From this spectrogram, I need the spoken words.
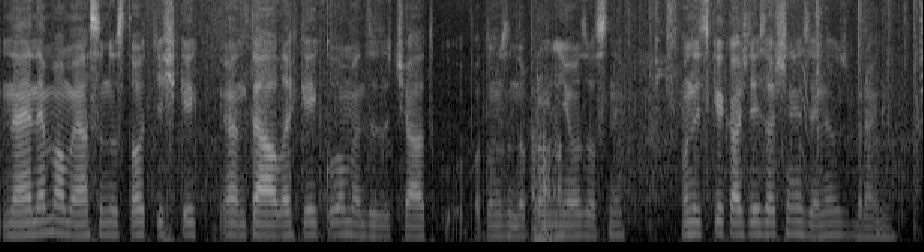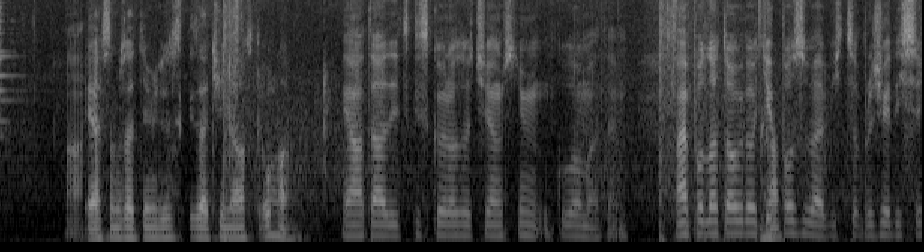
Ne, nemám, já jsem dostal těžký, teda lehký kulomet ze začátku, a potom jsem to proměnil za sny. On vždycky každý začne z jinou zbraní. Já jsem zatím vždycky začínal s touhle. Já teda vždycky skoro začínám s tím kulometem. Ale podle toho, kdo tě Aha. pozve, víš co, protože když jsi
